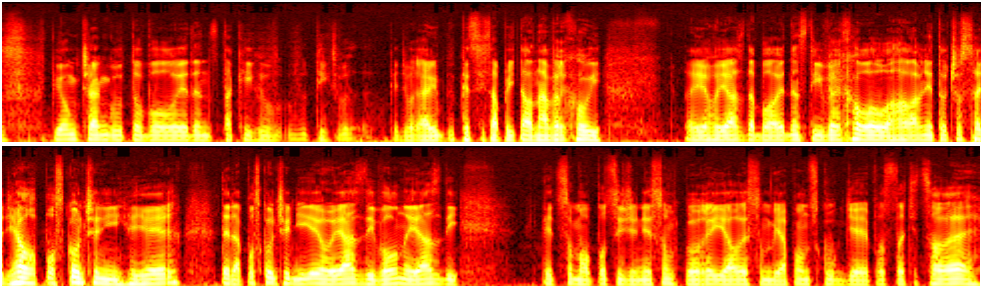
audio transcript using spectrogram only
v Pyeongchangu to bol jeden z takých, tých, keď, keď si sa pýtal na vrcholy, tá jeho jazda bola jeden z tých vrcholov hlavne to, čo sa dialo po skončení hier, teda po skončení jeho jazdy, voľnej jazdy, keď som mal pocit, že nie som v Koreji, ale som v Japonsku, kde v podstate celé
